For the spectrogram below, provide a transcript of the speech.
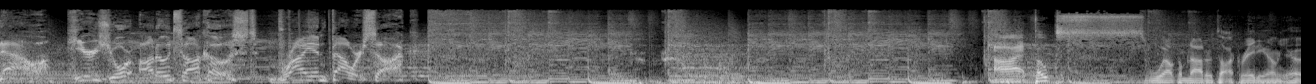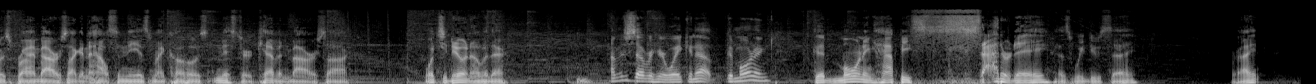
Now, here's your Auto Talk host, Brian Bowersock. All right, folks. Welcome to Auto Talk Radio. I'm your host, Brian Bowersock. In the house with me is my co-host, Mr. Kevin Bowersock. What you doing over there? I'm just over here waking up. Good morning. Good morning. Happy Saturday, as we do say. Right?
